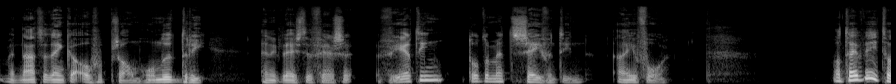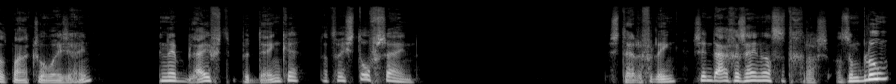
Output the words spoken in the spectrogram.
met na te denken over Psalm 103. En ik lees de versen 14 tot en met 17 aan je voor. Want hij weet wat maaksel wij zijn, en hij blijft bedenken dat wij stof zijn. De sterveling, zijn dagen zijn als het gras, als een bloem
